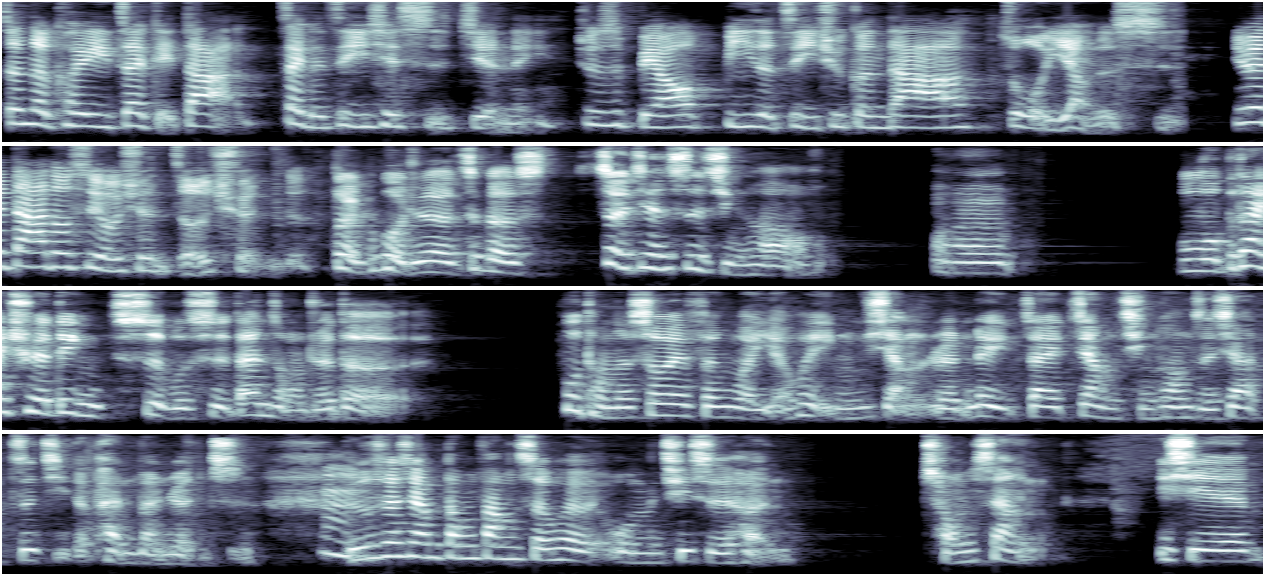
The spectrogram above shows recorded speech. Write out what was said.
真的可以再给大再给自己一些时间呢，就是不要逼着自己去跟大家做一样的事，因为大家都是有选择权的。对，不过我觉得这个这件事情哦，呃。我不太确定是不是，但总觉得不同的社会氛围也会影响人类在这样情况之下自己的判断认知。嗯，比如说像东方社会，我们其实很崇尚一些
